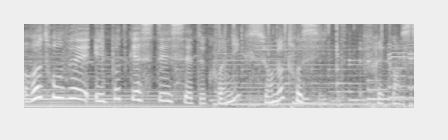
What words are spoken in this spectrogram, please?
Retrouvez et podcastez cette chronique sur notre site fréquence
